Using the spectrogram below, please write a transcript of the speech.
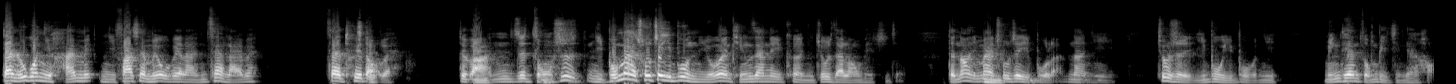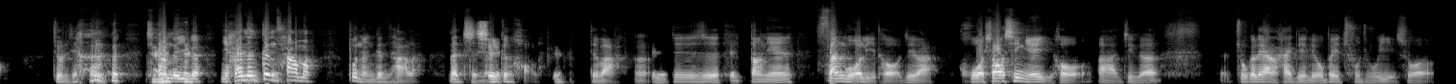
但如果你还没你发现没有未来，你再来呗，再推倒呗。对吧？你这总是你不迈出这一步，你永远停在那一刻，你就是在浪费时间。等到你迈出这一步了，那你就是一步一步，你明天总比今天好，就是这样这样的一个。你还能更差吗？不能更差了，那只能更好了，对吧？嗯，这就是当年三国里头，对吧？火烧新野以后啊，这个诸葛亮还给刘备出主意说：“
